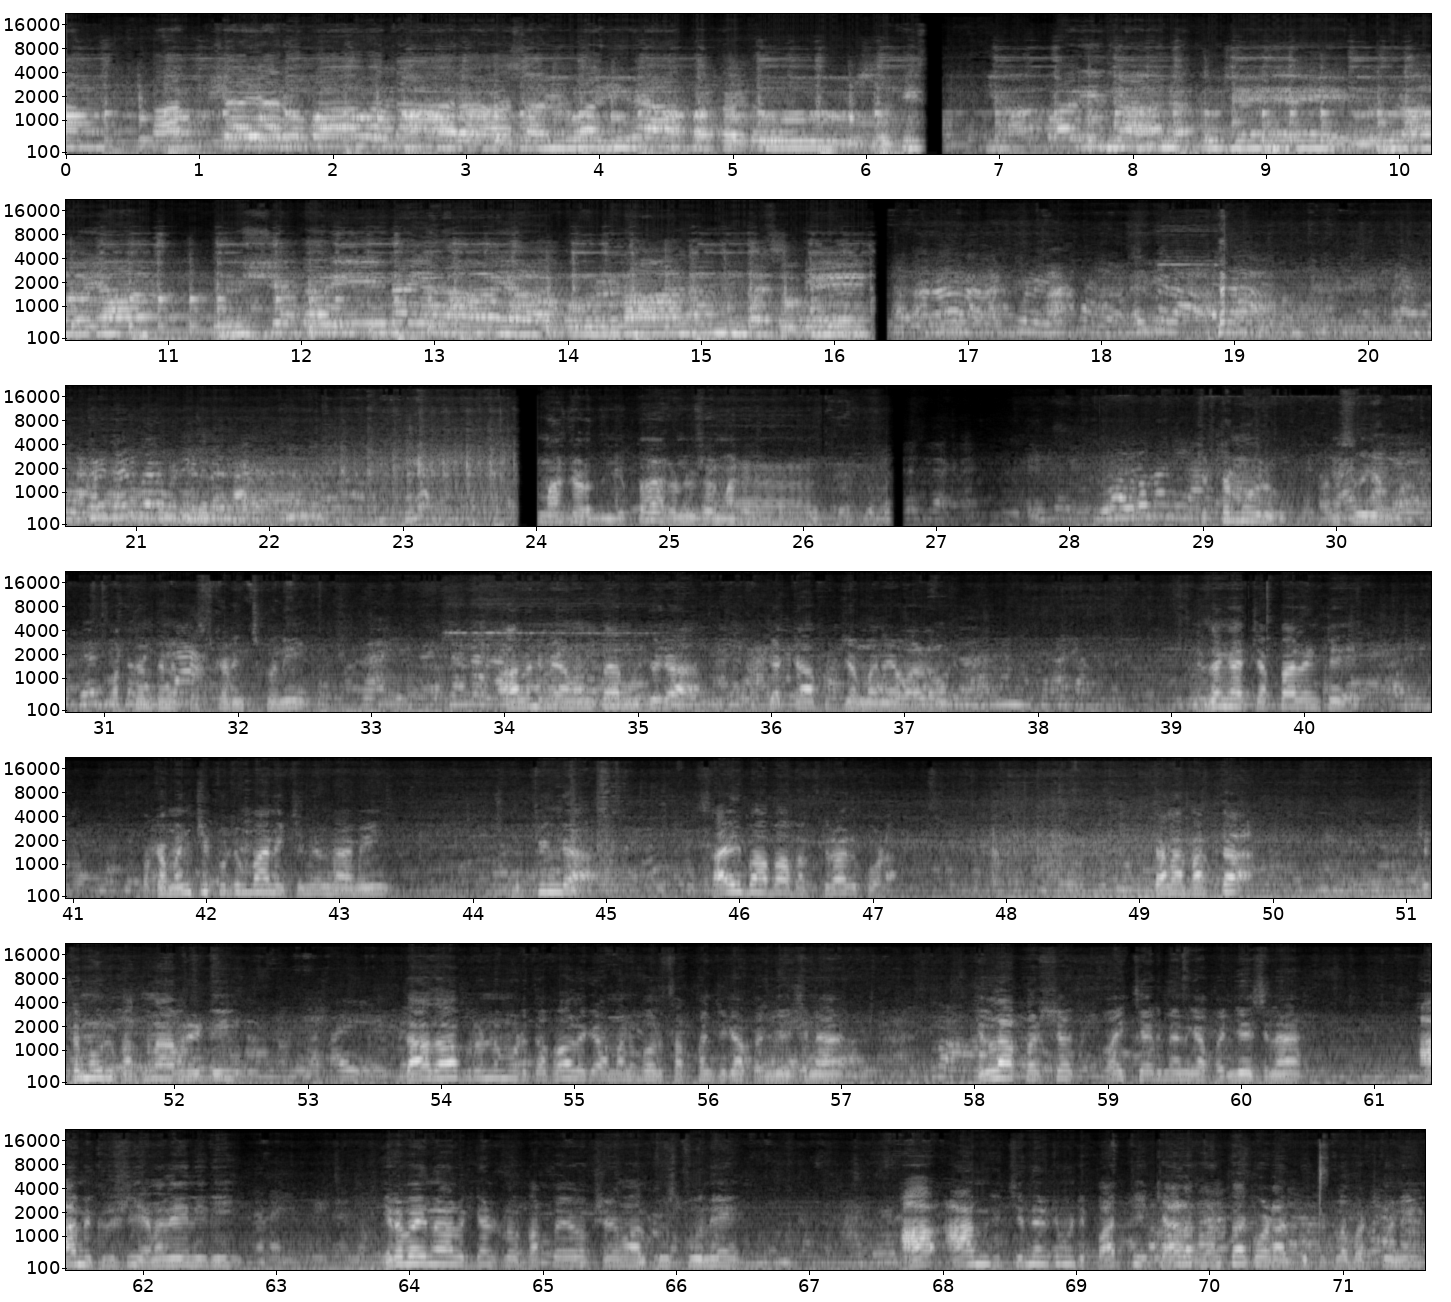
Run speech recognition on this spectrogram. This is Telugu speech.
अक्षयरूपावतार सर्वहि व्यापकतु మాట్లాడద్దని చెప్ప. రెండు నిమిషాలు మాట్లాడ. చిట్టమూరు అనసూయమ్మ వర్ధంతిని పురస్కరించుకొని ఆమెను మేమంతా ముద్దుగా బుజ్జక్క బుజ్జమ్మ అనేవాళ్ళం. నిజంగా చెప్పాలంటే ఒక మంచి కుటుంబానికి చెందిందామి. ముఖ్యంగా సాయిబాబా భక్తురాలు కూడా. తన భర్త చిట్టమూరు పద్మనాభరెడ్డి దాదాపు రెండు మూడు దఫాలుగా మనుబోలు సర్పంచ్గా పనిచేసిన జిల్లా పరిషత్ వైస్ చైర్మన్గా పనిచేసిన ఆమె కృషి ఎనలేనిది. ఇరవై నాలుగు గంటలు భర్త యోగక్షేమాలు చూస్తూనే ఆ- ఆమెకు చెందినటువంటి పార్టీ క్యాడర్ అంతా కూడా గుట్టుట్లో పట్టుకొని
